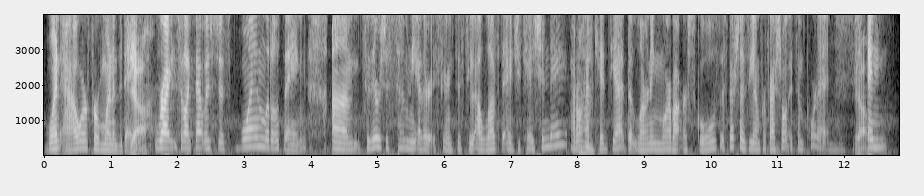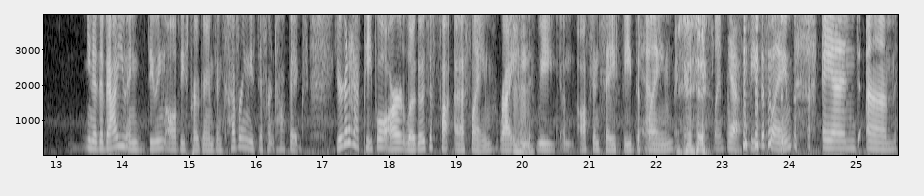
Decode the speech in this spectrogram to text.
one hour for one of the days. Yeah. Right. So like that was just one little thing. Um, so there was just so many other experiences too. I loved the education day. I don't have kids yet, but learning more about our schools, especially as a young professional, it's important. Yeah. And you know the value in doing all of these programs and covering these different topics you're going to have people our logos of fi- uh, flame right and we um, often say feed the Have it flame right here, big flame. yeah, feed the flame. And um,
